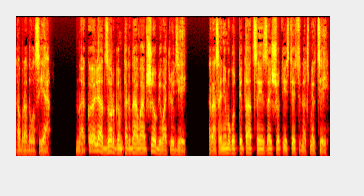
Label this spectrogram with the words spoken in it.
обрадовался я. На кой ляд зоргам тогда вообще убивать людей, раз они могут питаться и за счет естественных смертей?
